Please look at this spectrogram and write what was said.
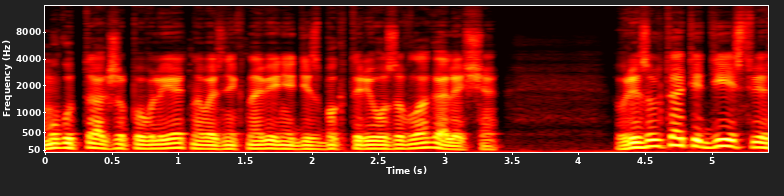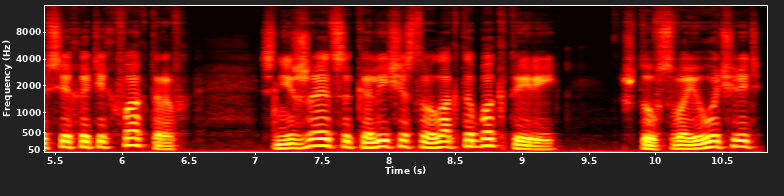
могут также повлиять на возникновение дисбактериоза влагалища. В результате действия всех этих факторов снижается количество лактобактерий, что, в свою очередь,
